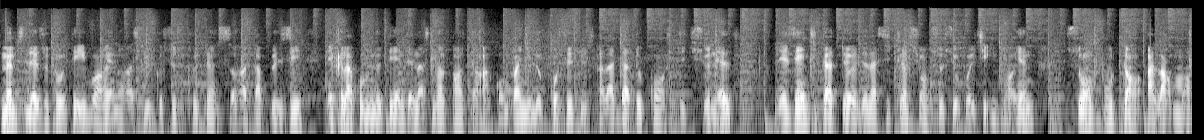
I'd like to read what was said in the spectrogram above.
même si les autorités ivoiriennes rassurent que ce scrutin sera apaisé et que la communauté internationale entend accompagner le processus à la date constitutionnelle, les indicateurs de la situation sociopolitique ivoirienne sont pourtant alarmants.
